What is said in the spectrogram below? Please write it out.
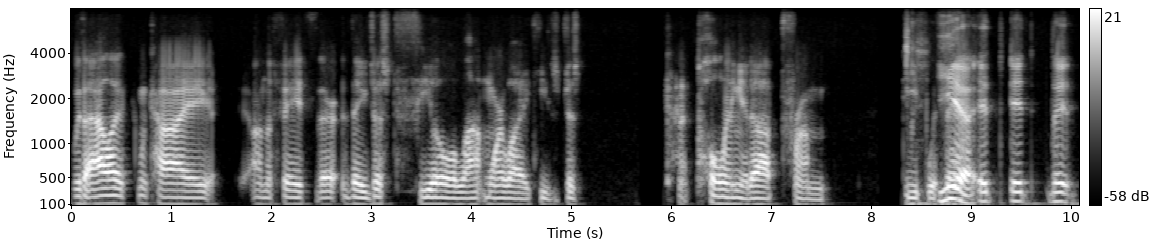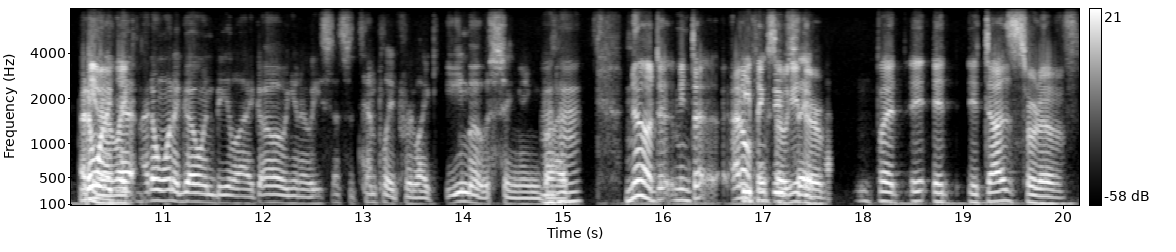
with Alec MacKaye on the Faith, they they just feel a lot more like he's just kind of pulling it up from deep within. Yeah, it it the I don't want to. like I don't want to go and be like, oh, you know, he sets a template for like emo singing, but Mhm. no, d- I mean d- I don't think so either. But it, it it does sort of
